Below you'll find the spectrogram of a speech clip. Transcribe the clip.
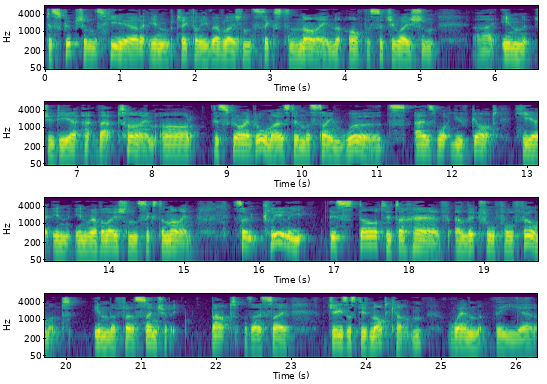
descriptions here, in particularly Revelation 6 to 9, of the situation uh, in Judea at that time are described almost in the same words as what you've got here in, in Revelation 6 to 9. So clearly this started to have a literal fulfillment in the first century. But, as I say, Jesus did not come when the uh,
